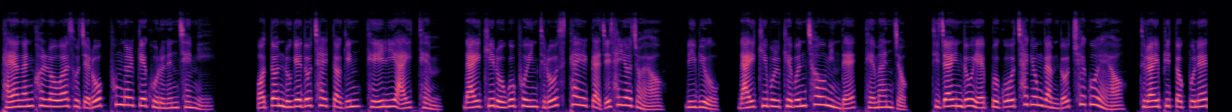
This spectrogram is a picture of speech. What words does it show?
다양한 컬러와 소재로 폭넓게 고르는 재미. 어떤 룩에도 찰떡인 데일리 아이템. 나이키 로고 포인트로 스타일까지 살려줘요. 리뷰. 나이키 볼캡은 처음인데 대만족. 디자인도 예쁘고 착용감도 최고예요. 드라이핏 덕분에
